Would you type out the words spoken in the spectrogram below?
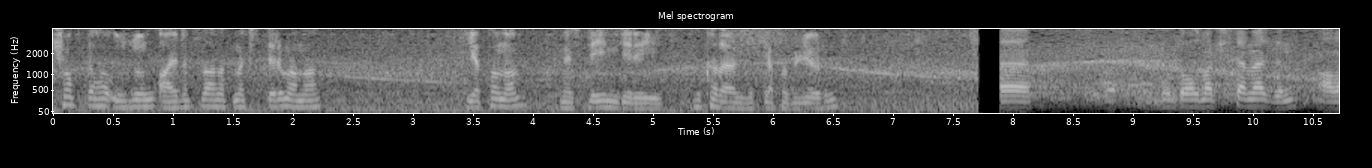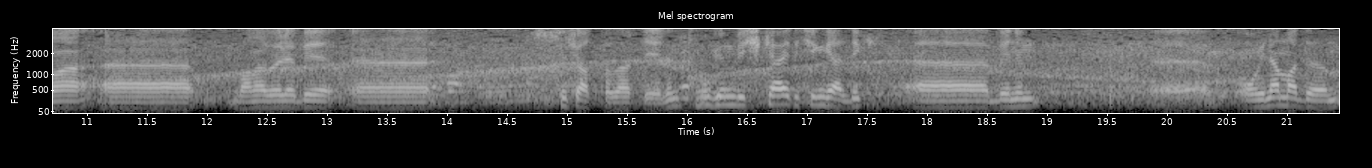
çok daha uzun, ayrıntılı anlatmak isterim ama yapamam. Mesleğim gereği bu kadarlık yapabiliyorum. burada olmak istemezdim ama e, bana böyle bir e, suç attılar diyelim. Bugün bir şikayet için geldik. E, benim oynamadığım,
